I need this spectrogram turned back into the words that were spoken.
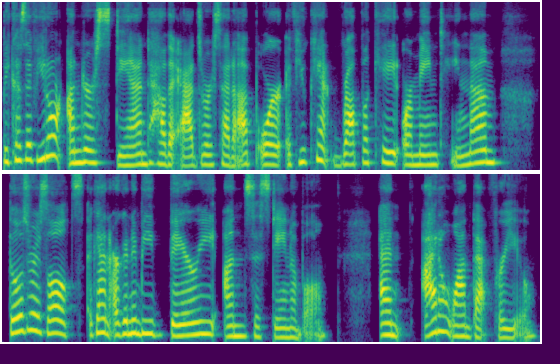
Because if you don't understand how the ads were set up, or if you can't replicate or maintain them, those results, again, are going to be very unsustainable. And I don't want that for you.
